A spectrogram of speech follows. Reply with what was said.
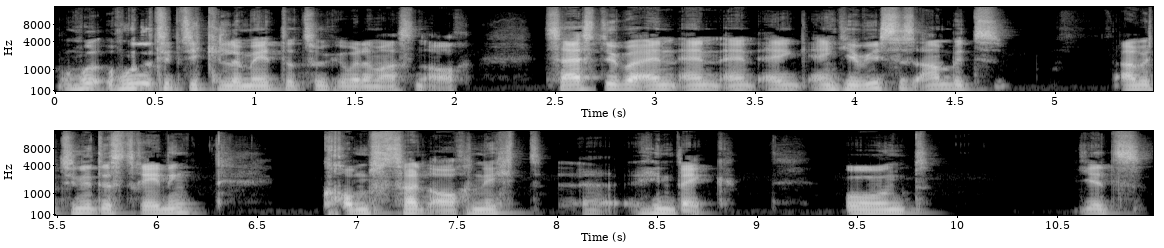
170 Kilometer zugegebenermaßen auch. Das heißt, über ein, ein, ein, ein, gewisses Ambition, ambitioniertes Training, kommst halt auch nicht äh, hinweg. Und jetzt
